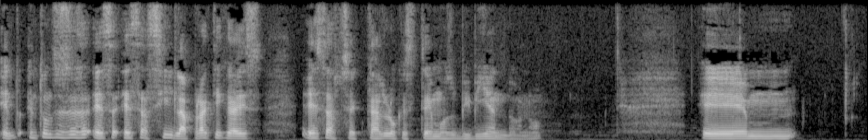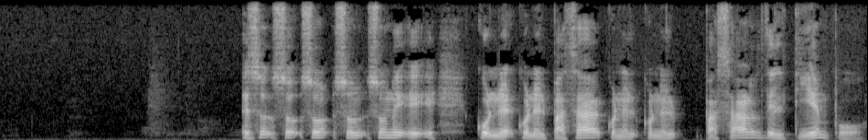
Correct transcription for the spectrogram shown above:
Entonces es, es, así, la práctica es, es aceptar lo que estemos viviendo, ¿no? Eh, eso son eh, eh, con, el, con, el, pasar con el con el pasar del tiempo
